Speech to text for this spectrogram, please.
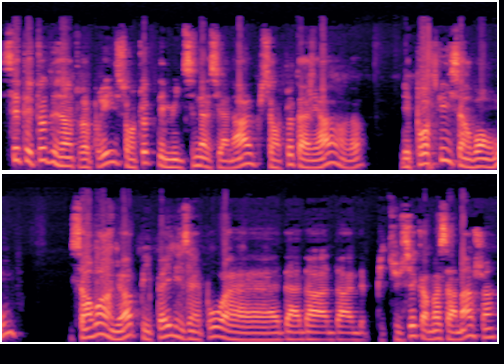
C'était toutes des entreprises, sont toutes des multinationales, puis sont toutes ailleurs, là, les profits, ils s'en vont où? Ils s'en vont en Europe, puis ils payent les impôts à, dans, dans, dans- puis tu sais comment ça marche, hein?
